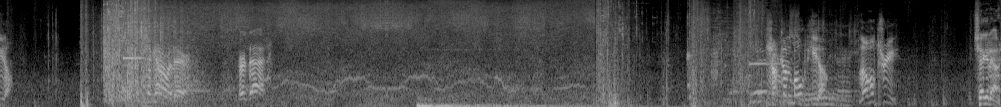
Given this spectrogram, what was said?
Death. Check out over there. Heard that. Shotgun bolt here. Level three. Check it out.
